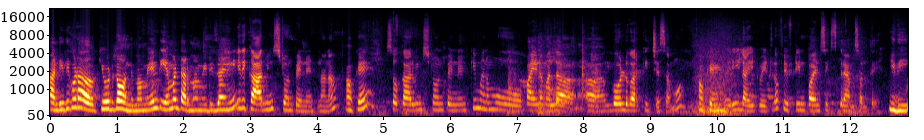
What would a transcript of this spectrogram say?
అండ్ ఇది కూడా క్యూట్గా ఉంది మ్యామ్ ఏంటి ఏమంటారు మ్యామ్ ఈ డిజైన్ని ఇది కార్వింగ్ స్టోన్ పెండెంట్ నానా? ఓకే సో కార్వింగ్ స్టోన్ పెండెంట్కి మనము పైన మళ్ళా గోల్డ్ వర్క్ ఇచ్చేసాము. ఓకే వెరీ లైట్ వెయిట్లో ఫిఫ్టీన్ పాయింట్ సిక్స్ గ్రామ్స్ అంతే. ఇది?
